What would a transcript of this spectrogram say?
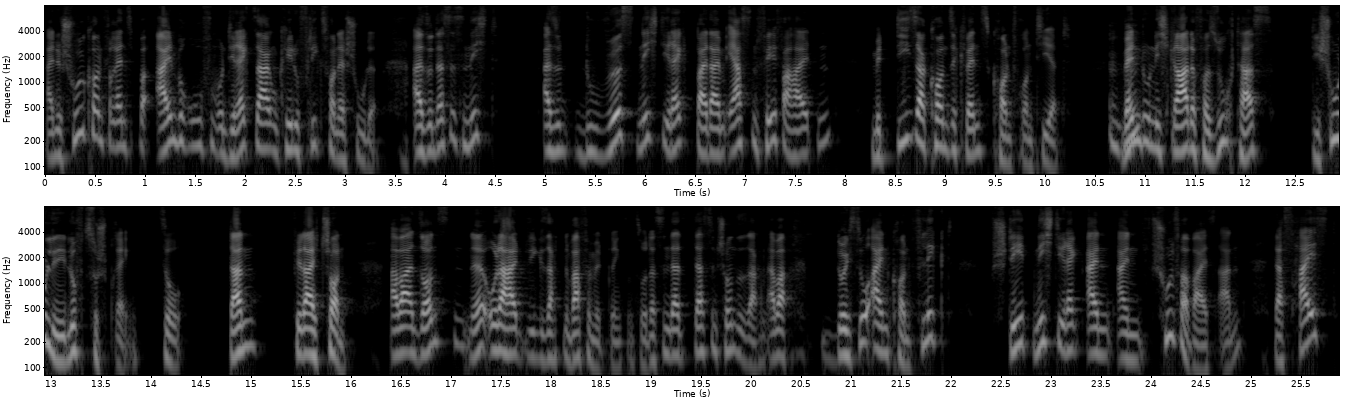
eine Schulkonferenz einberufen und direkt sagen, okay, du fliegst von der Schule. Also, das ist nicht also du wirst nicht direkt bei deinem ersten Fehlverhalten mit dieser Konsequenz konfrontiert. Mhm. Wenn du nicht gerade versucht hast, die Schule in die Luft zu sprengen. So, dann vielleicht schon. Aber ansonsten, ne, oder halt, wie gesagt, eine Waffe mitbringst und so. Das sind, das, das sind schon so Sachen. Aber durch so einen Konflikt steht nicht direkt ein, ein Schulverweis an. Das heißt,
